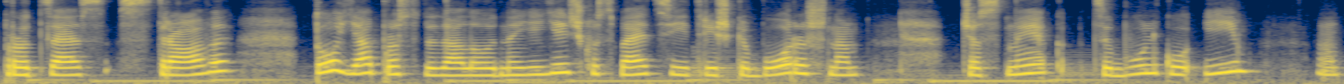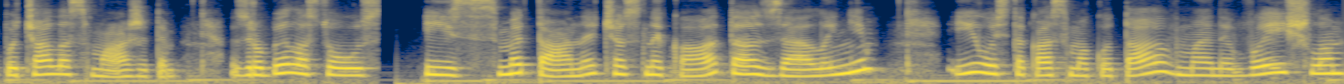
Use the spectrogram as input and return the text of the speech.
процес страви, то я просто додала одне яєчко, спеції, трішки борошна, часник, цибульку і е, почала смажити. Зробила соус із сметани, часника та зелені. І ось така смакота в мене вийшла.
